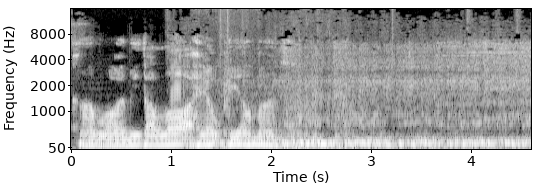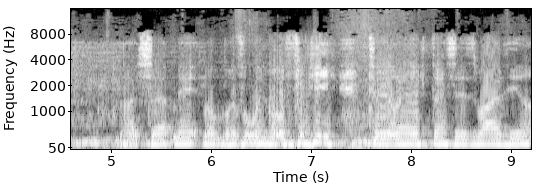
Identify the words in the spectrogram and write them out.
Come on, I need a lot of help here, man. That's it, mate. We've only got three, two left. This is one here.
